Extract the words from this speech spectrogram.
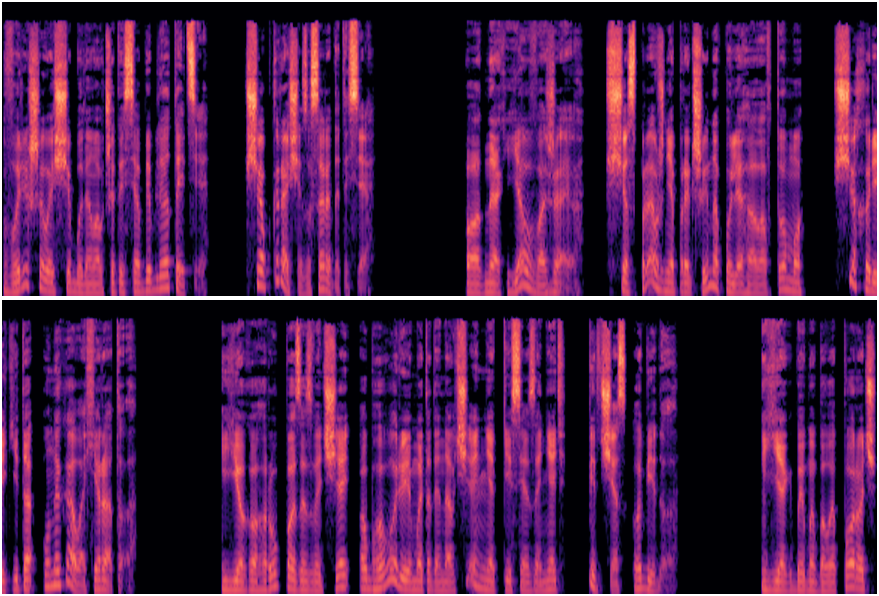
вирішили, що будемо вчитися в бібліотеці, щоб краще зосередитися. Однак я вважаю, що справжня причина полягала в тому, що Хорікіта уникала Хірато. Його група зазвичай обговорює методи навчання після занять під час обіду. Якби ми були поруч,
